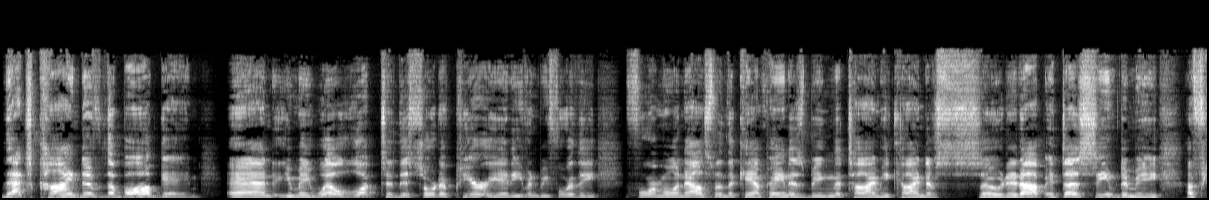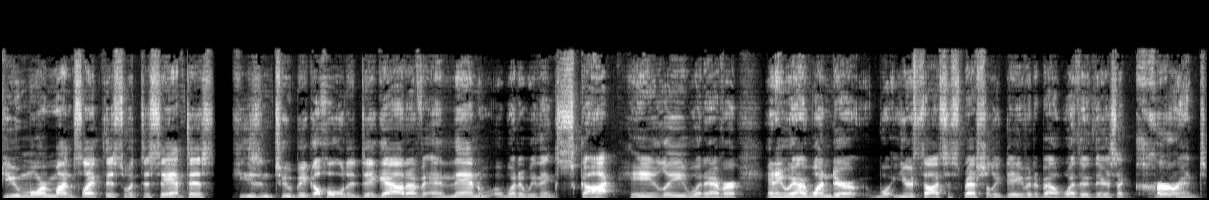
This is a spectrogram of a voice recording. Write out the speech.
that's kind of the ball game. And you may well look to this sort of period, even before the formal announcement of the campaign, as being the time he kind of sewed it up. It does seem to me a few more months like this with DeSantis, he's in too big a hole to dig out of. And then what do we think? Scott, Haley, whatever. Anyway, I wonder what your thoughts, especially David, about whether there's a current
